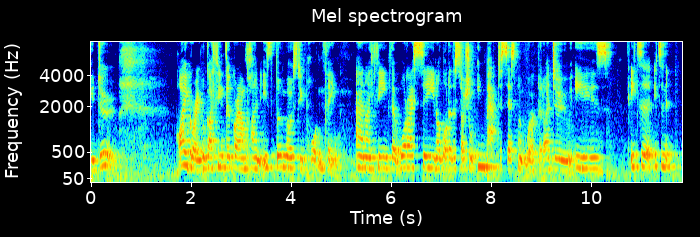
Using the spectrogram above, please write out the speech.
you do. I agree. Look, I think the ground plan is the most important thing. And I think that what I see in a lot of the social impact assessment work that I do is it's a it's an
